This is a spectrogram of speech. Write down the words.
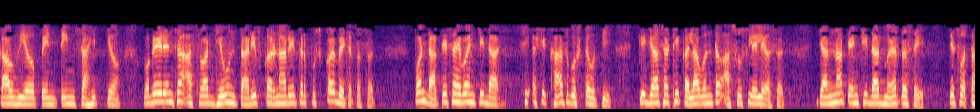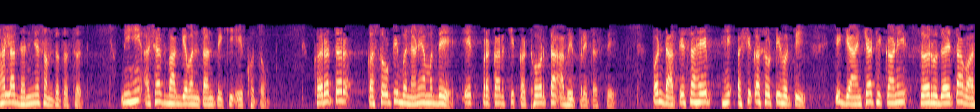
काव्य पेंटिंग साहित्य वगैरेंचा आस्वाद घेऊन तारीफ करणारे तर पुष्कळ भेटत असत. पण दातेसाहेबांची दाद ही अशी खास गोष्ट होती की ज्यासाठी कलावंत आसुसलेले असत. ज्यांना त्यांची दाद मिळत असे ते स्वतःला धन्य समजत असत. मीही अशाच भाग्यवंतांपैकी एक होतो. खरं तर कसोटी बनण्यामध्ये एक प्रकारची कठोरता अभिप्रेत असते. पण दातेसाहेब ही अशी कसोटी होती की ज्यांच्या ठिकाणी सहृदयता वास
